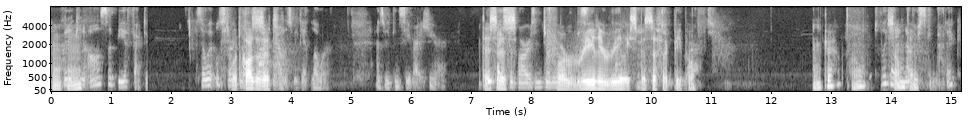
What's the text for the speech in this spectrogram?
but it hmm can also be affected. So it will start what to causes it? as we get lower, as we can see right here. This the is isobars in general for really, really specific people. left. Okay. Well, To look at another something. schematic,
